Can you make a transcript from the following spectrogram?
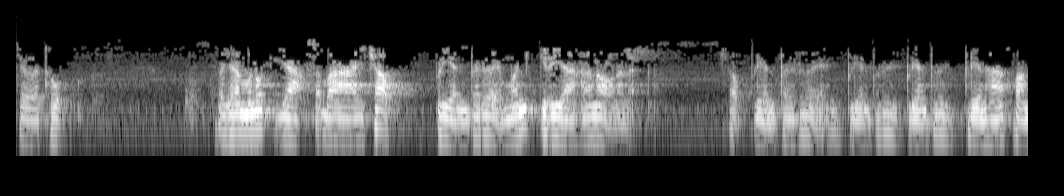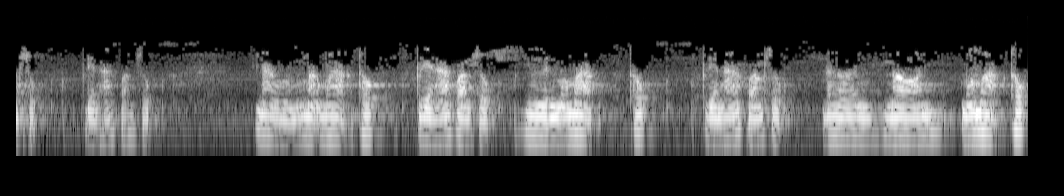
เจอทุกข์เพราะฉะนั้นมนุษย์อยากสบายชอบเปลี่ยนไปเรื่อยเหมือนกิริยาข้างนอกนั่นแหละชอบเปลี่ยนไปเรื่อยเปลี่ยนไปเรื่อยเปลี่ยนไปเรื่อยเปลี่ยนหาความสุข เปลี่ยนหาความสุข นั่งมากๆทุกเปลี่ยนหาความสุข ยืนมากๆทุกเปลี่ยนหาความสุข เดินนอนมากๆทุก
